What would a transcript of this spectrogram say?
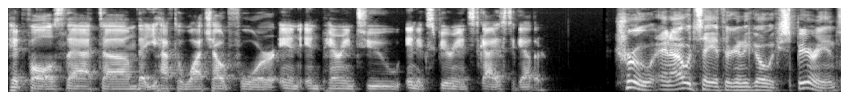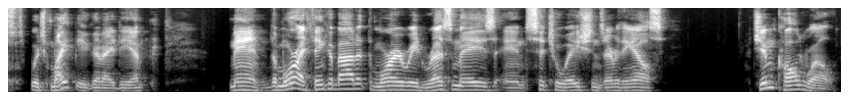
pitfalls that um, that you have to watch out for in in pairing two inexperienced guys together. True, and I would say if they're going to go experienced, which might be a good idea, man, the more I think about it, the more I read resumes and situations, everything else. Jim Caldwell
